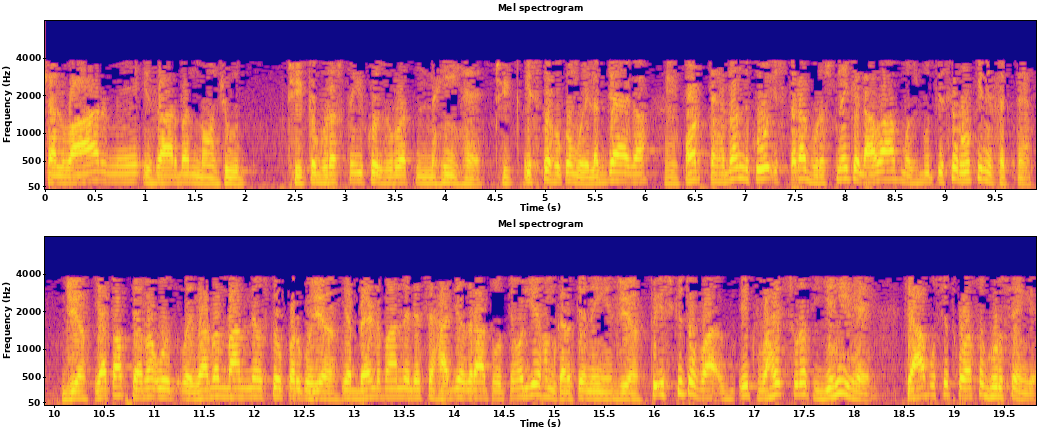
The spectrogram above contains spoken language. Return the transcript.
شلوار میں اظہار بند موجود۔ ٹھیک تو گھرسنے کی کوئی ضرورت نہیں ہے۔ ٹھیک اس پہ حکم وہی لگ جائے گا۔ اور تہبند کو اس طرح گھرسنے کے علاوہ آپ مضبوطی سے روک ہی نہیں سکتے ہیں۔ جی ہاں۔ یا تو آپ زربند باندھ لیں اس کے اوپر کوئی جی ہاں۔ یا بیلٹ باندھ لیں جیسے حاجی حضرات ہوتے ہیں اور یہ ہم کرتے نہیں جی ہاں۔ ہیں تو اس کی تو ایک واحد صورت یہی ہے کہ آپ اسے تھوڑا سا گھرسیں گے۔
